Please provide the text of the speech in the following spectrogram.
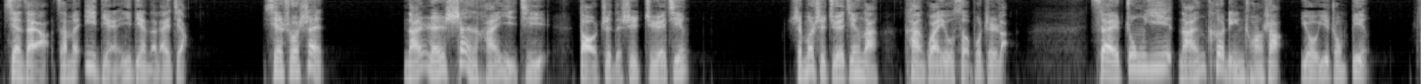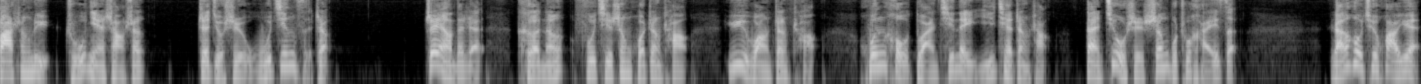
现在啊，咱们一点一点的来讲。先说肾，男人肾寒以及导致的是绝经。什么是绝经呢？看官有所不知了，在中医男科临床上有一种病，发生率逐年上升，这就是无精子症。这样的人可能夫妻生活正常。欲望正常，婚后短期内一切正常，但就是生不出孩子。然后去化验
